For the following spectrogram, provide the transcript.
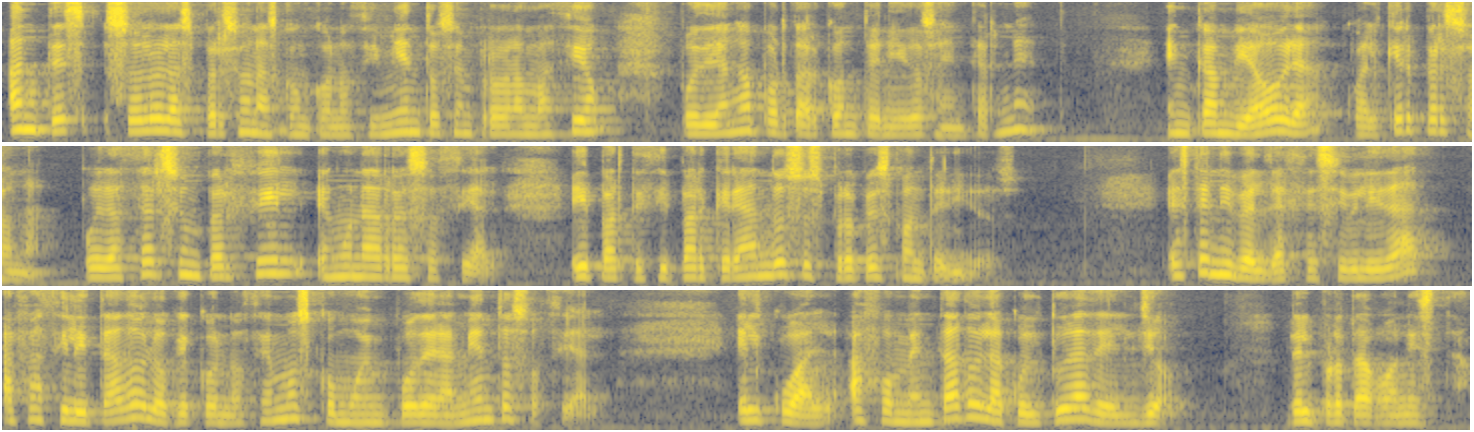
Antes, solo las personas con conocimientos en programación podían aportar contenidos a Internet. En cambio ahora, cualquier persona puede hacerse un perfil en una red social y participar creando sus propios contenidos. Este nivel de accesibilidad ha facilitado lo que conocemos como empoderamiento social, el cual ha fomentado la cultura del yo, del protagonista,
